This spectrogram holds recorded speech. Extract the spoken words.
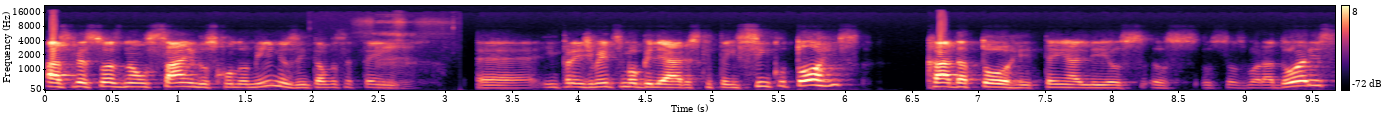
as pessoas não saem dos condomínios, então você tem Uhum. é, empreendimentos imobiliários que tem cinco torres, cada torre tem ali os, os- os seus moradores,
